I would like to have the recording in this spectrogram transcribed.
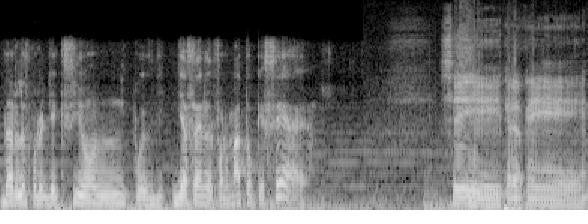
darles proyección, pues ya sea en el formato que sea. Sí, creo que,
